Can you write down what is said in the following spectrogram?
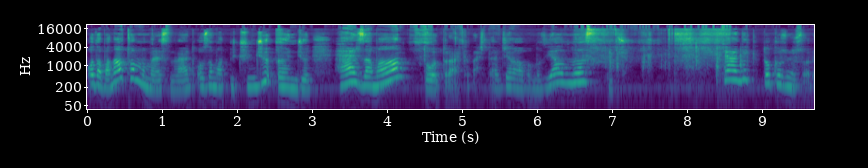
O da bana atom numarasını verdi. O zaman üçüncü öncül her zaman doğrudur arkadaşlar. Cevabımız yalnız 3. Geldik 9. soru.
